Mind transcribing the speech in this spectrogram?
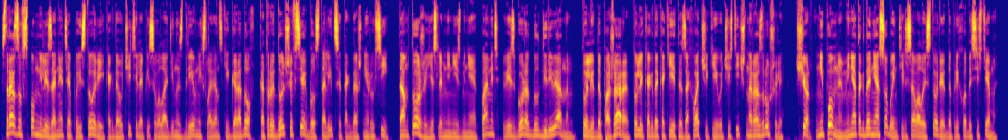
Сразу вспомнили занятия по истории, когда учитель описывал один из древних славянских городов, который дольше всех был столицей тогдашней Руси. Там тоже, если мне не изменяет память, весь город был деревянным, то ли до пожара, то ли когда какие-то захватчики его частично разрушили. Черт, не помню, меня тогда не особо интересовала история до прихода системы.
